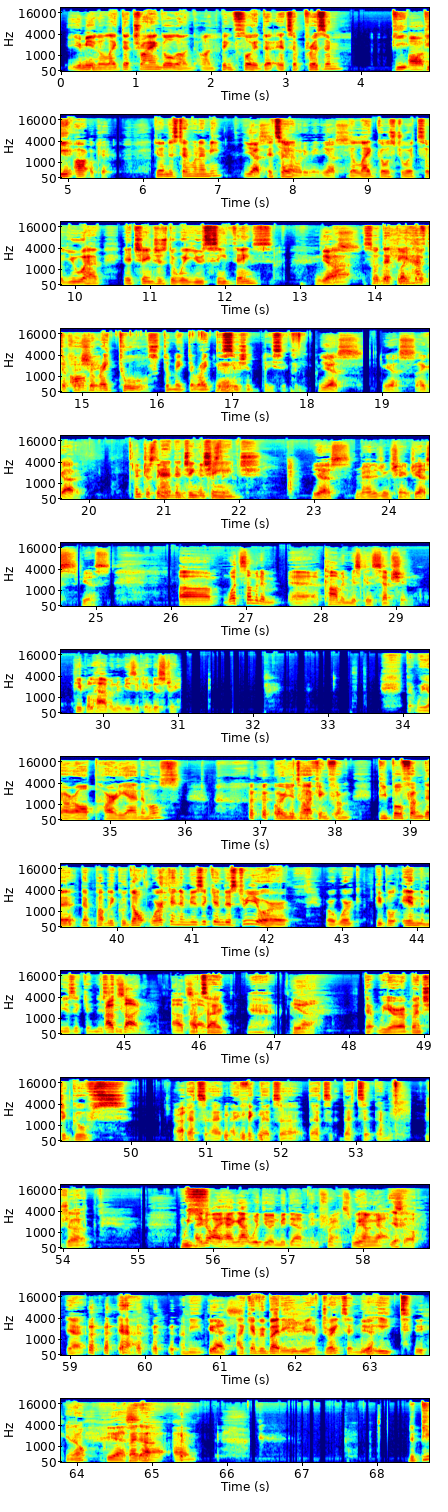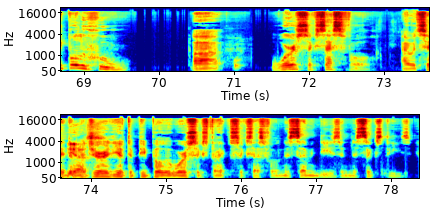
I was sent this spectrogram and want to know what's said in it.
You mean you know, like the triangle on on Pink Floyd? The, it's a prism. P oh, okay. P R. Okay. Do you understand what I mean? Yes, it's I a, know what you mean. Yes, the light goes through it, so you have it changes the way you see things. Yes, uh, so that they have the, all shape. the right tools to make the right mm-hmm. decision, mm. basically. Yes, yes, I got it. Interesting. Managing Interesting. change. Yes, managing change. Yes, yes. Um, what's some of the uh, common misconception people have in the music industry? That we are all party animals? or are you talking from people from the, the public who don't work in the music industry or or work people in the music industry? Outside. Outside. Outside? Yeah. Yeah. That we are a bunch of goofs. Uh. That's I, I think that's uh that's that's it. I'm, je, we I know I hang out with you in Midem in France. We hung out. Yeah, so yeah, yeah. I mean, yes, like everybody, we have drinks and we yeah. eat. You know. Yes. But uh, um, the people who uh, were successful, I would say the yes. majority of the people who were su- successful in the seventies and the sixties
